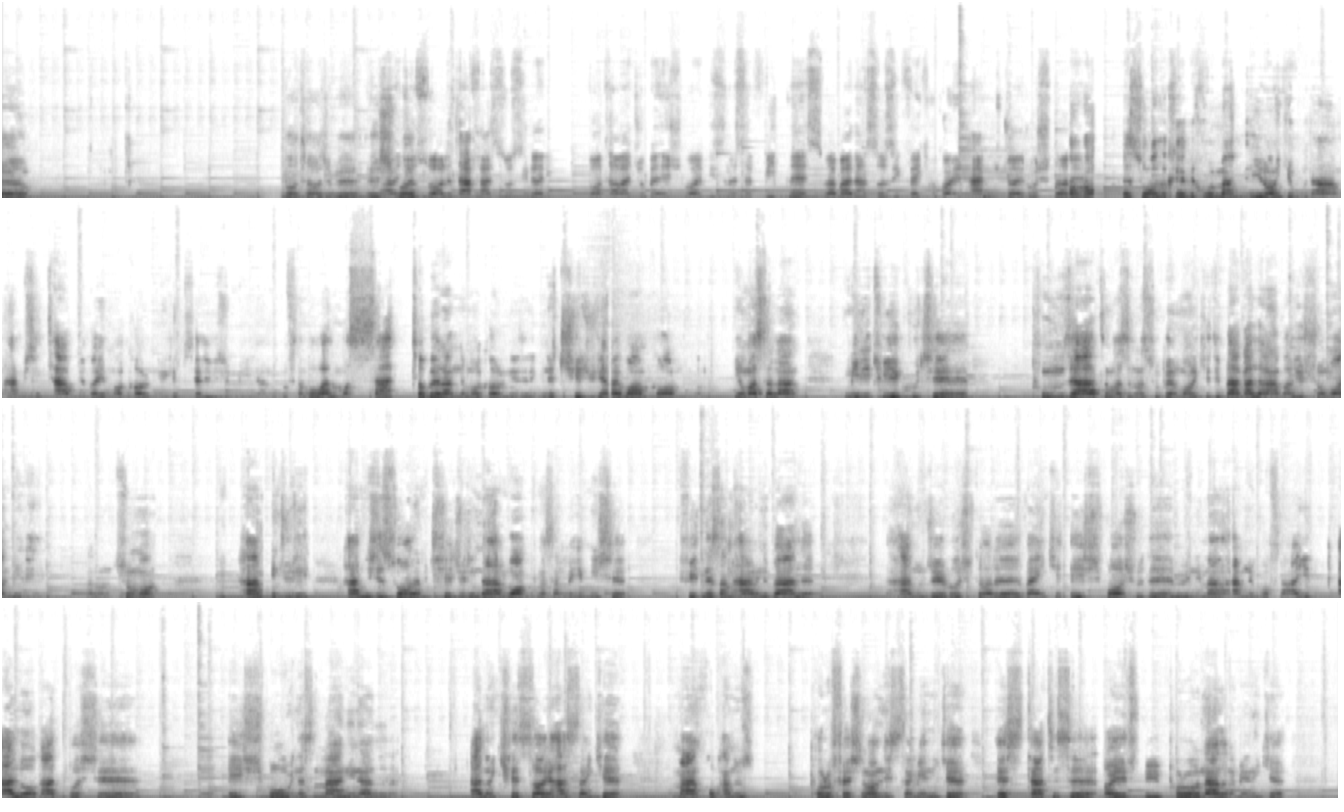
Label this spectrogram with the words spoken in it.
با توجه به اشباع سوال تخصصی داریم با توجه به اشباع business فیتنس و بدنسازی فکر می‌کنید هنوز جای رشد داره؟ آها. سوال خیلی خوب. من ایران که بودم همیشه تبلیغای ماکارونی که تلویزیون می‌دیدم می‌گفتم بابا ما 100 تا برند ماکارونی داریم. اینا چجوری همه با هم کار می‌کنن؟ یا مثلا میری توی کوچه 15 تا مثلا سوپرمارکتی بغل هم یا شمال میری؟ الان شمال همینجوری همیشه سوالم چجوری نه هم وام مثلا میگه میشه. فیتنس هم همینه بله. هنوز رشد داره و اینکه اشباع شده ببینید من همین گفتم اگه علاقت باشه اشباع و معنی نداره. الان کسایی هستن که من خب هنوز professional نیستم یعنی که status IFBB Pro ندارم. یعنی که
